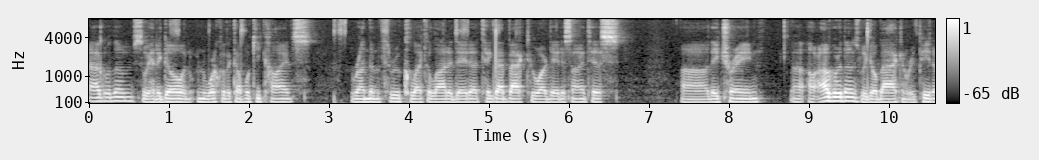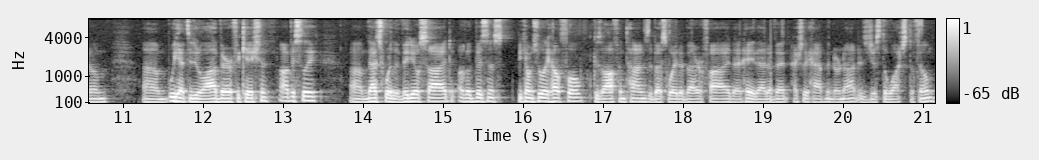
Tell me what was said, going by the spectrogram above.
algorithm. So we had to go and, and work with a couple of key clients, run them through, collect a lot of data, take that back to our data scientists. Uh, they train uh, our algorithms. We go back and repeat them. Um, we have to do a lot of verification, obviously. Um, that's where the video side of a business becomes really helpful because oftentimes the best way to verify that, hey, that event actually happened or not is just to watch the film.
